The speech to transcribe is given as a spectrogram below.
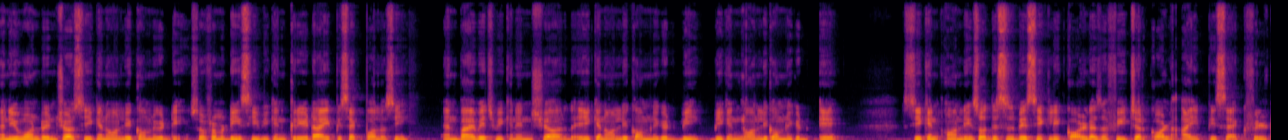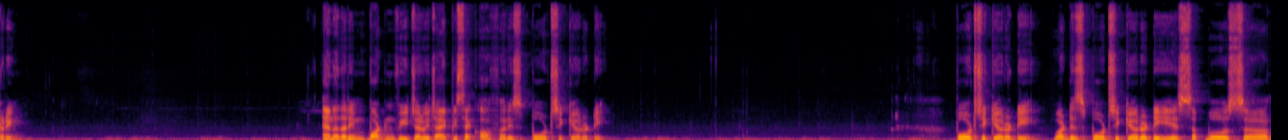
and you want to ensure C can only communicate D. So from a DC, we can create a IPsec policy and by which we can ensure the A can only communicate B, B can only communicate A, C can only. So this is basically called as a feature called IPsec filtering. Another important feature which IPsec offer is port security. Port security. What is port security is suppose uh,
